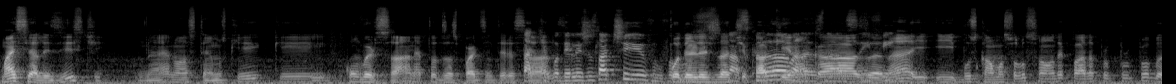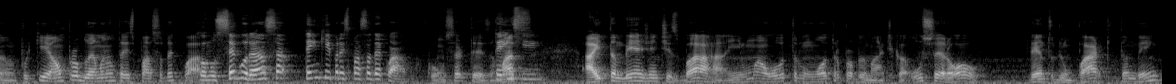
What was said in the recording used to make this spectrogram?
mas se ela existe, né, nós temos que, que conversar, né, todas as partes Tá interessadas. aqui o Poder Legislativo. Poder Legislativo aqui na casa, nas- né? E, e buscar uma solução adequada para o pro problema. Porque é um problema não ter espaço adequado. Como segurança, tem que ir para espaço adequado. Com certeza. Tem Mas que- aí também a gente esbarra em uma outra, uma outra problemática. O cerol, dentro de um parque, também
